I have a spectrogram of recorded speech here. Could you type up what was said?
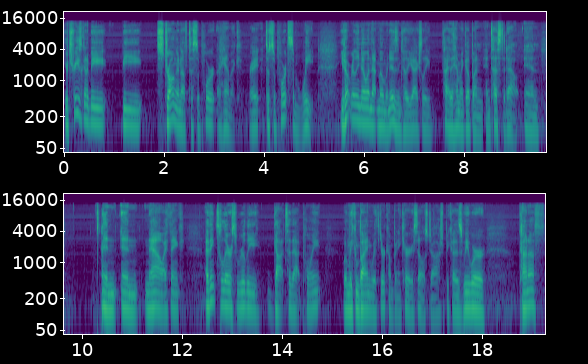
your tree is going to be be strong enough to support a hammock, right? To support some weight. You don't really know when that moment is until you actually tie the hammock up and test it out. And and and now I think I think Telarus really got to that point when we combined with your company, Carrier Sales, Josh, because we were kind of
